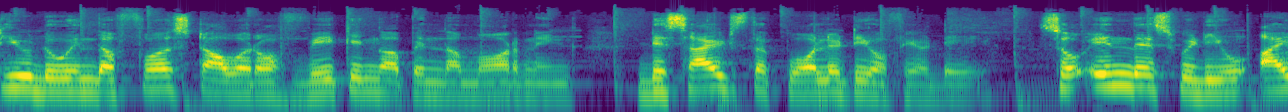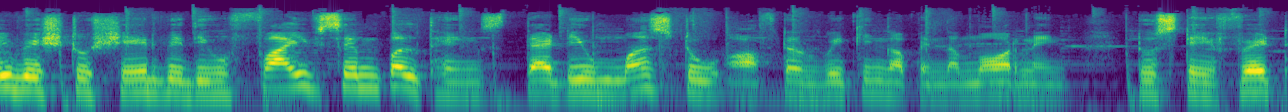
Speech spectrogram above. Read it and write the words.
you do in the first hour of waking up in the morning decides the quality of your day. So, in this video, I wish to share with you 5 simple things that you must do after waking up in the morning to stay fit,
